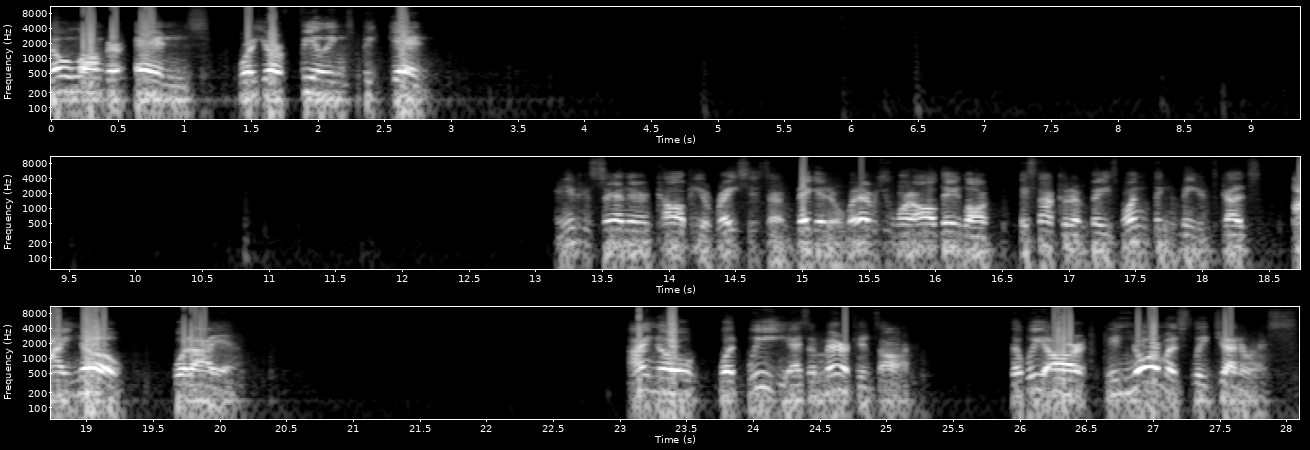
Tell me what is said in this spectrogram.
no longer ends where your feelings begin. And you can stand there and call me a racist or a bigot or whatever you want all day long. It's not going to face one thing to me. It's because I know what I am. I know what we as Americans are. That we are enormously generous,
